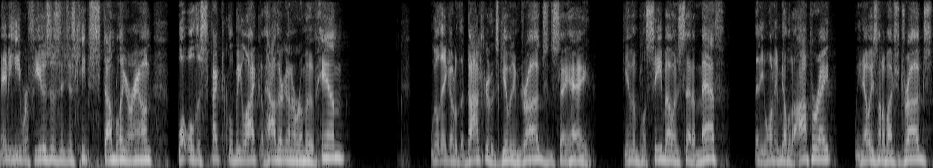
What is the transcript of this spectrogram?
Maybe he refuses and just keeps stumbling around. What will the spectacle be like of how they're going to remove him? Will they go to the doctor that's giving him drugs and say, hey, give him placebo instead of meth? Then he won't even be able to operate. We know he's on a bunch of drugs,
